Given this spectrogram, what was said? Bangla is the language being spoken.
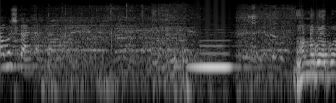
নমস্কার। ধন্যবাদ।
